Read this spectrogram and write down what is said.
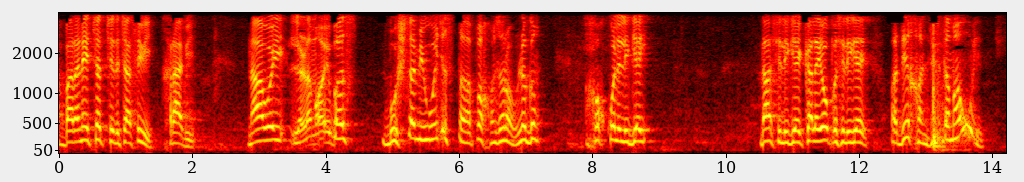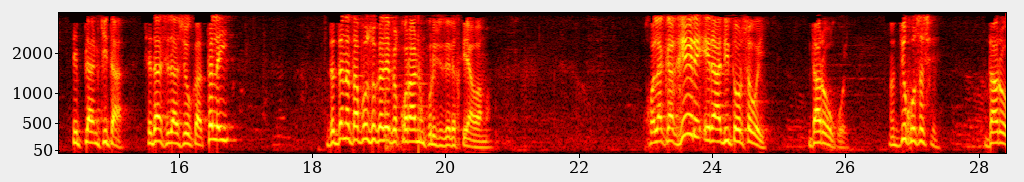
ابرنه چت چې د چاسوي خرابي نا وای لړم وای بس بوشته می وجست په خزره لګم خو خپل لګي دا سې لګي کله یو پس لګي ا دې خنځیر ته ما وای په پلان کیتا چې دا سې دا سې وکړه تلې د دنه تاسو کده په قران هم کړی چې زه لختیا وامه خلک غیر ارادي تور سوی دروغ وای نو دی خو څه درو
